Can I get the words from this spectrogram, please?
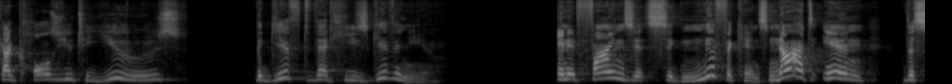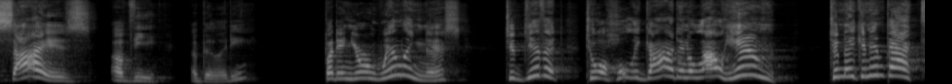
God calls you to use the gift that He's given you and it finds its significance not in the size of the ability, but in your willingness to give it to a holy God and allow Him to make an impact.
